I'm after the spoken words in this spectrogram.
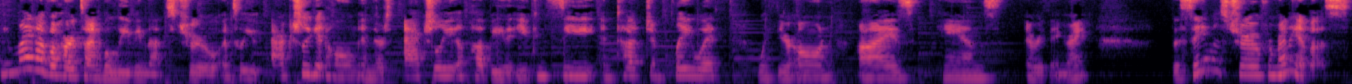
You might have a hard time believing that's true until you actually get home and there's actually a puppy that you can see and touch and play with with your own eyes, hands, everything, right? The same is true for many of us.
